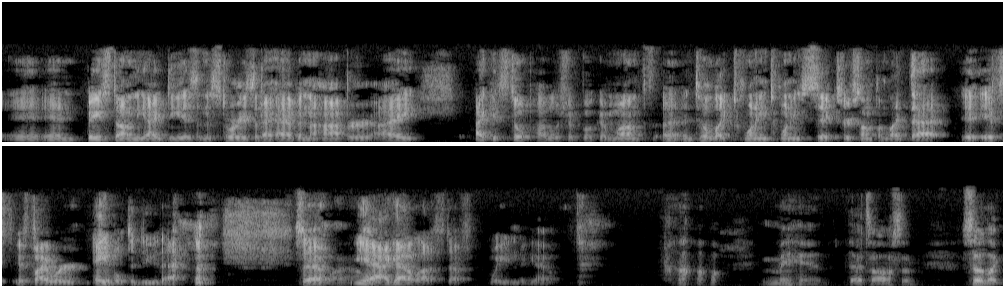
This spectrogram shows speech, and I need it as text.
and, and based on the ideas and the stories that I have in the hopper, I I could still publish a book a month uh, until like 2026 or something like that if if I were able to do that. so wow. yeah, I got a lot of stuff waiting to go. Oh man, that's awesome. So like,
